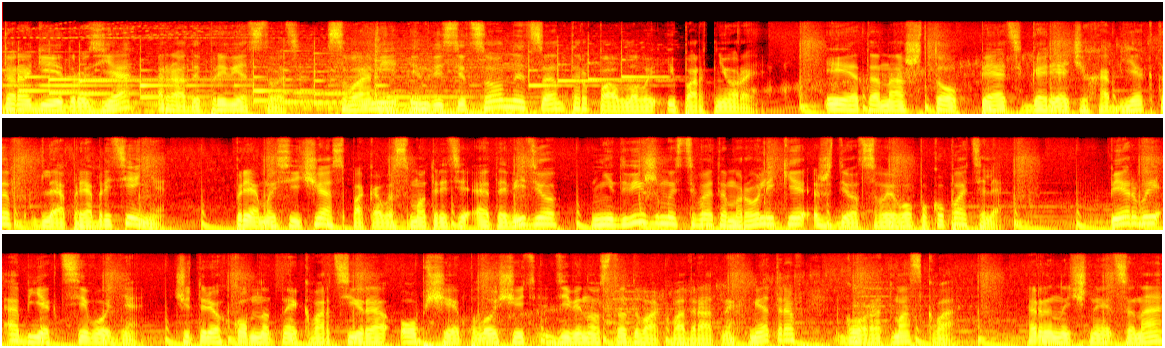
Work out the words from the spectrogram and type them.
Дорогие друзья, рады приветствовать! С вами Инвестиционный центр Павловы и партнеры. И это наш топ-5 горячих объектов для приобретения. Прямо сейчас, пока вы смотрите это видео, недвижимость в этом ролике ждет своего покупателя. Первый объект сегодня – четырехкомнатная квартира, общая площадь 92 квадратных метров, город Москва. Рыночная цена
